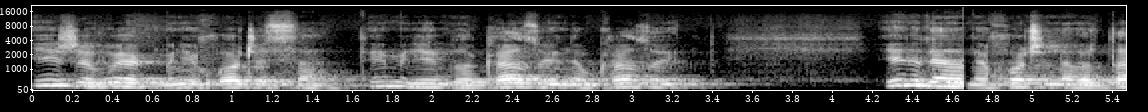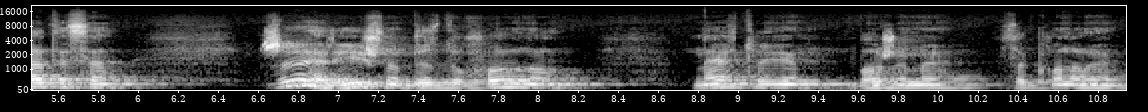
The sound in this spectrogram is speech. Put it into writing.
і живу, як мені хочеться. Ти мені доказуй, не вказуй. І людина не хоче навертатися, живе грішно, бездуховно, нехтує Божими законами,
